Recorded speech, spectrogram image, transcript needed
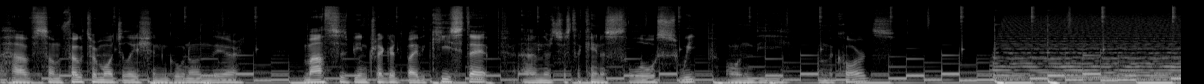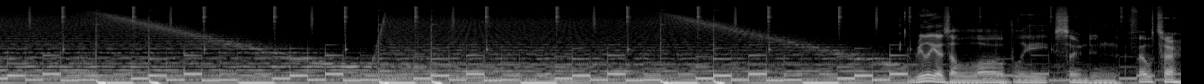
I have some filter modulation going on there. Maths is being triggered by the key step and there's just a kind of slow sweep on the on the chords. Really is a lovely sounding filter.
